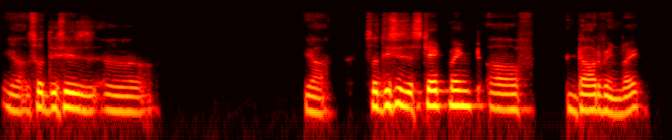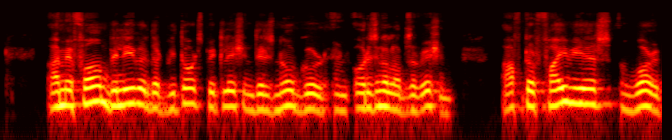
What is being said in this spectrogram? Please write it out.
Yeah, so this is, uh, yeah, so this is a statement of Darwin, right? I'm a firm believer that without speculation, there is no good and original observation. After five years of work,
